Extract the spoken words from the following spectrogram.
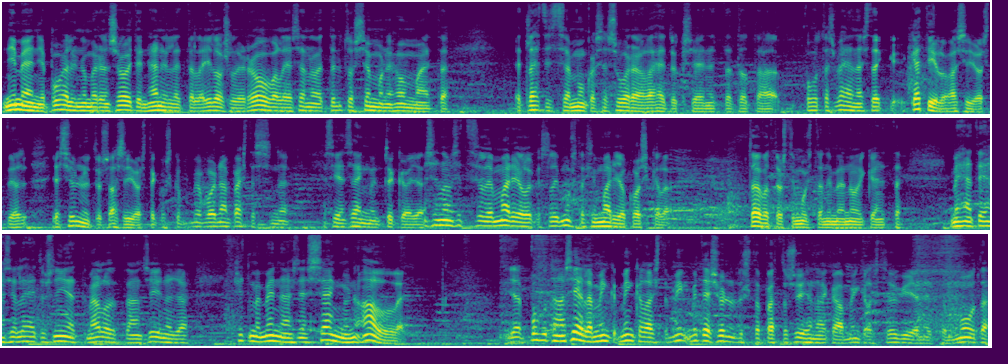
nimen ja puhelinnumeron, soitin hänelle tällä iloiselle rouvalle ja sanoin, että nyt on semmoinen homma, että että lähtisit sä mun kanssa suoraan lähetykseen, että tota, puhuttaisiin vähän näistä kätilöasioista ja, ja synnytysasioista, koska me voidaan päästä sinne siihen sängyn tyköön. Ja sanoin sitten sille Marjo, se oli muistaakseni Marjo Koskela, toivottavasti muistan nimen oikein, että mehän tehdään se lähetys niin, että me aloitetaan siinä ja sitten me mennään sinne sängyn alle ja puhutaan siellä, minkä, minkälaista, miten synnytys tapahtui siihen aikaan, minkälaista hygienit on muuta,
